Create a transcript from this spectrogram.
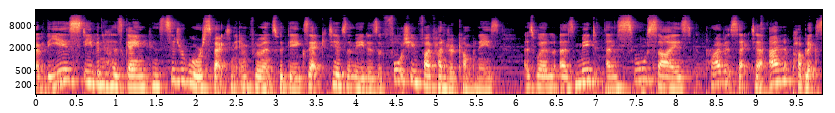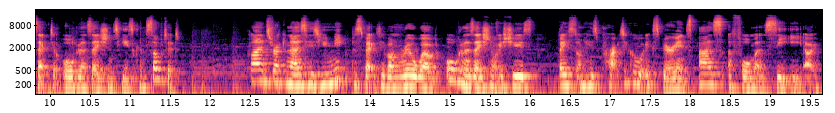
Over the years, Stephen has gained considerable respect and influence with the executives and leaders of Fortune 500 companies, as well as mid and small sized private sector and public sector organizations he's consulted. Clients recognize his unique perspective on real world organizational issues based on his practical experience as a former CEO.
